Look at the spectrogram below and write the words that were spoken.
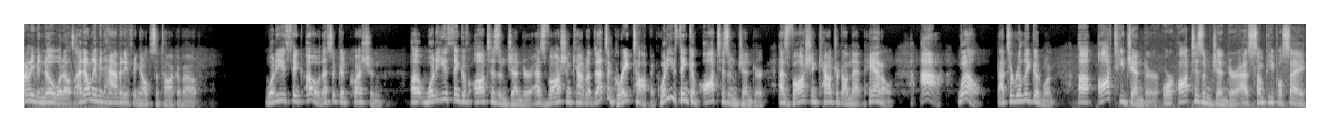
don't even know what else. I don't even have anything else to talk about. What do you think? Oh, that's a good question. Uh, what do you think of autism gender as Vaush encountered? That's a great topic. What do you think of autism gender as Vaush encountered on that panel? Ah, well, that's a really good one. Uh, gender or autism gender, as some people say,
